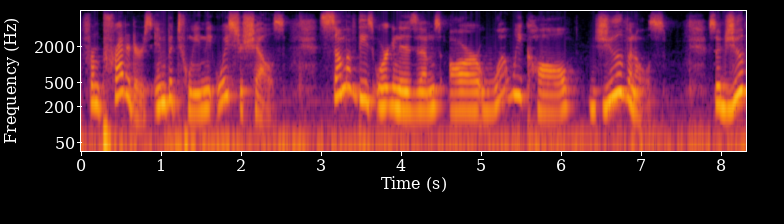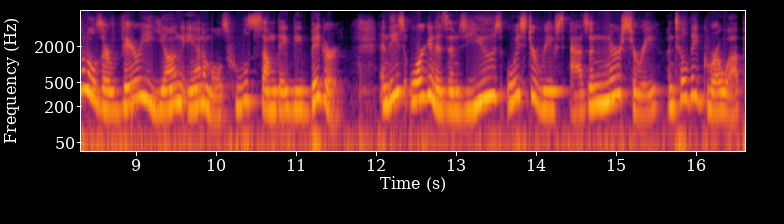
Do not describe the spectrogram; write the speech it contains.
from predators in between the oyster shells. Some of these organisms are what we call juveniles. So, juveniles are very young animals who will someday be bigger. And these organisms use oyster reefs as a nursery until they grow up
